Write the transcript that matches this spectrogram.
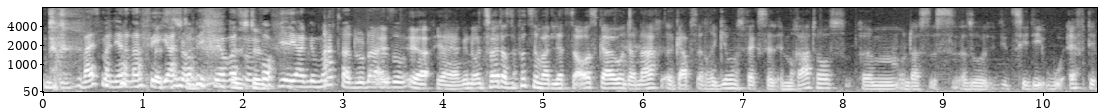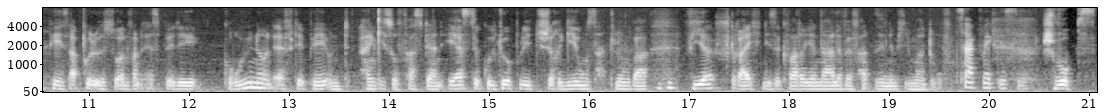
weiß man ja nach vier Jahren noch stimmt, nicht mehr, was man stimmt. vor vier Jahren gemacht hat, oder? Also, Ja, ja, ja, genau. Und 2014 war die letzte Ausgabe und danach äh, gab es einen Regierungswechsel im Rathaus. Ähm, und das ist, also die CDU, FDP ist abgelöst worden von SPD, Grüne und FDP. Und eigentlich so fast deren erste kulturpolitische Regierungshandlung war, wir streichen diese Quadriennale, wir fanden sie nämlich immer doof. zack, weg ist sie. Schwupps.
